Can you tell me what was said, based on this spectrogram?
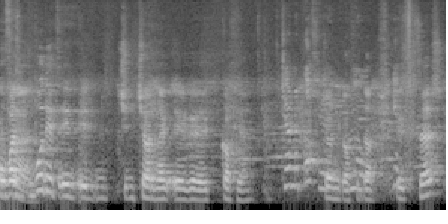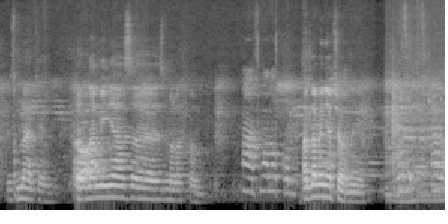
A Zamienię u was kafę. будет y, y, ci- ciorne y, y, koфе? черный кофе. Ciorny koфе, ну, да. и- Chcesz? Z mlekiem. A dla mnie z, z molechą. А, с молоком. A dla mnie ciorny. Вот сначала.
